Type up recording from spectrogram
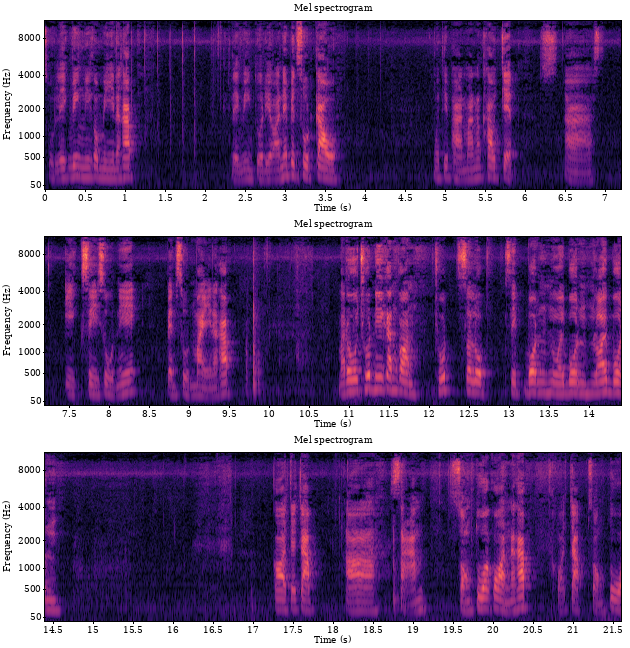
สูตรเลขวิ่งนี้ก็มีนะครับ เลขวิ่งตัวเดียว อันนี้เป็นสูตรเก่างวดที่ผ่านมานั้นเข้าเจ็ดอ่า อีกสี่สูตรนี้เป็นสูตรใหม่นะครับ มาดูชุดนี้กันก่อน ชุดสรุปสิบบนหน่วยบนร้อยบน ก็จะจับอ่าสามสองตัวก่อนนะครับ ขอจับสองตัว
